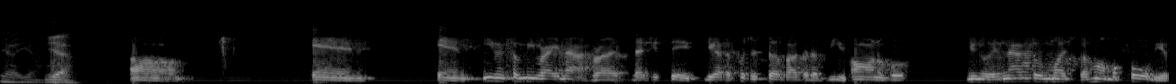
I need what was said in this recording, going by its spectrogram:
Yeah, yeah. Yeah. Um, and and even for me right now, bro, like you said, you have to put yourself out there to be vulnerable. You know, it's not so much the homophobia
